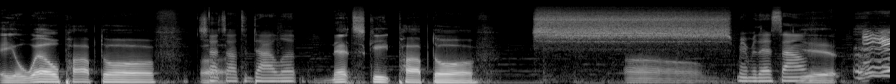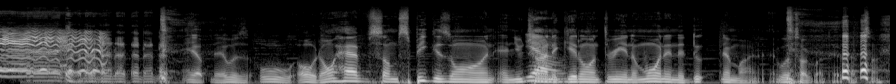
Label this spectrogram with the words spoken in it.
AOL popped off, shouts uh, out to dial up. Netscape popped off. Remember that sound? Yeah. yep, it was. Ooh, oh, don't have some speakers on and you trying to get on three in the morning to do. Never mind. We'll talk about that another time.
